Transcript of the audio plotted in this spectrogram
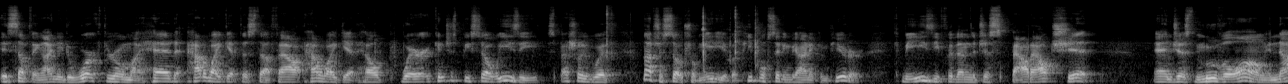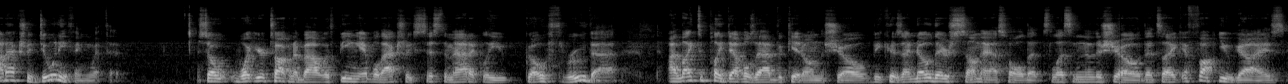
is something I need to work through in my head. How do I get this stuff out? How do I get help? Where it can just be so easy, especially with not just social media, but people sitting behind a computer. It can be easy for them to just spout out shit and just move along and not actually do anything with it. So, what you're talking about with being able to actually systematically go through that, I like to play devil's advocate on the show because I know there's some asshole that's listening to the show that's like, fuck you guys.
